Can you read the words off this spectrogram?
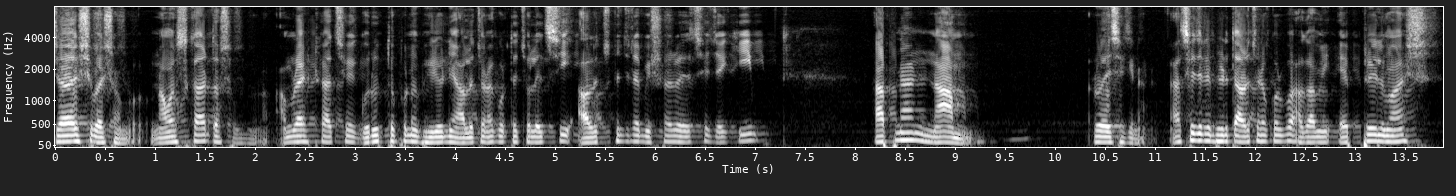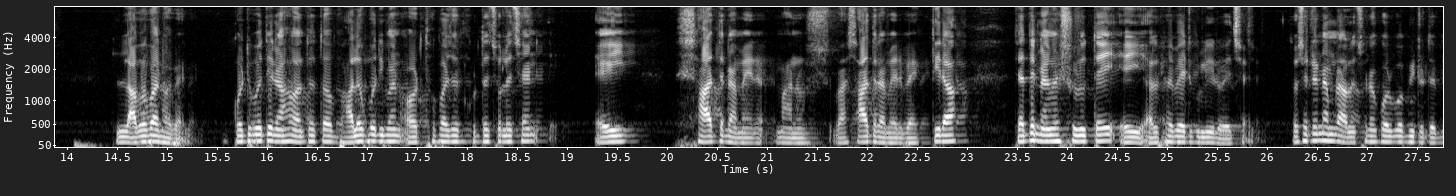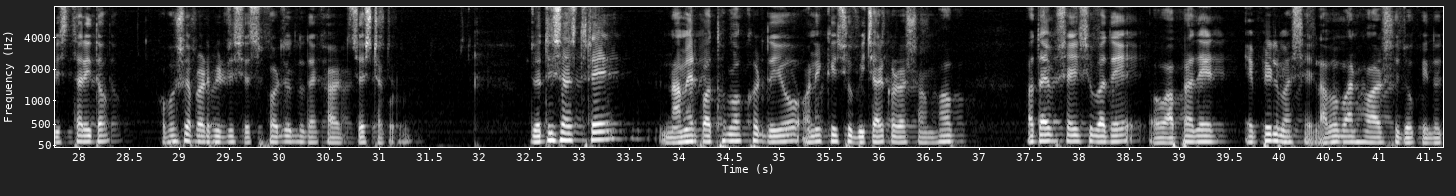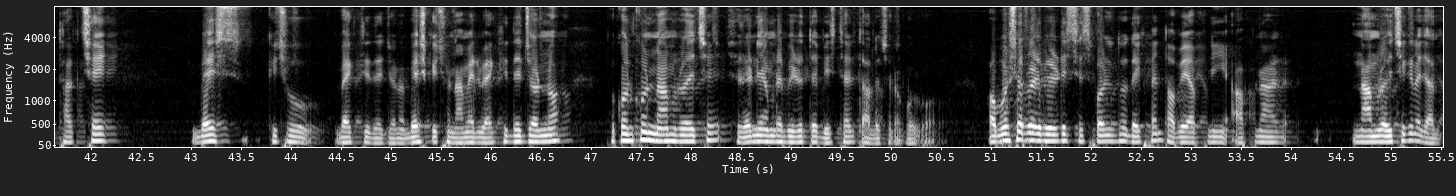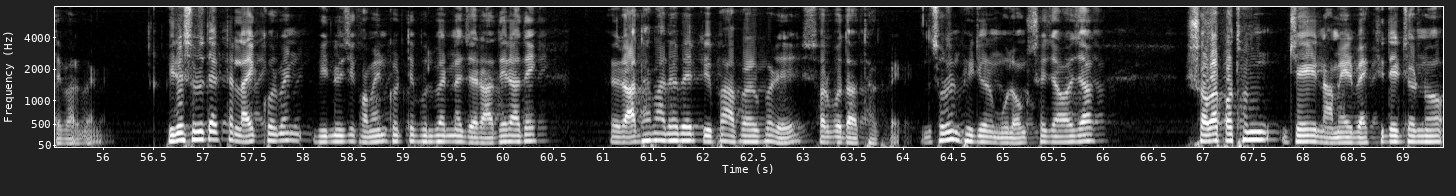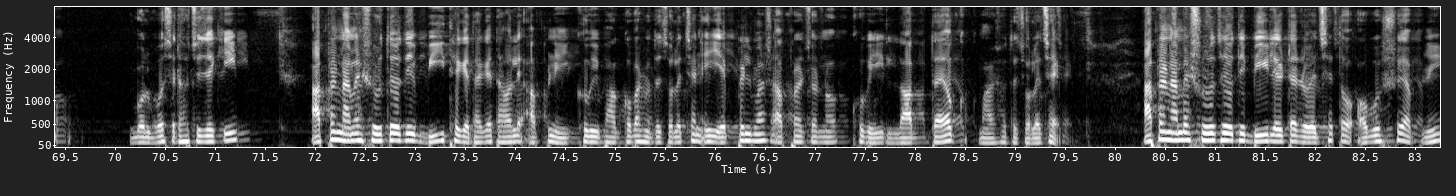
জয় শিবা শম্ভ নমস্কার দর্শক আমরা একটা আজকে গুরুত্বপূর্ণ ভিডিও নিয়ে আলোচনা করতে চলেছি। আলোচনা যেটা বিষয় রয়েছে যে কি আপনার নাম রয়েছে কিনা। আজকে যেটা ভিডিওতে আলোচনা করব, আগামী এপ্রিল মাস লাভবান হবেন। কোটিপতি না হওয়া অন্তত ভালো পরিমাণ অর্থ উপার্জন করতে চলেছেন এই সাত নামের মানুষ বা সাত নামের ব্যক্তিরা, যাদের নামের শুরুতেই এই অ্যালফাবেটগুলি রয়েছে। তো সেটা নিয়ে আমরা আলোচনা করব ভিডিওতে বিস্তারিত। অবশ্যই আপনারা ভিডিওটি শেষ পর্যন্ত দেখার চেষ্টা করুন। জ্যোতিষশাস্ত্রে নামের প্রথম অক্ষর দিয়েও অনেক কিছু বিচার করা সম্ভব। অতএব সেই সুবাদে ও আপনাদের এপ্রিল মাসে লাভবান হওয়ার সুযোগ কিন্তু থাকছে বেশ কিছু ব্যক্তিদের জন্য, বেশ কিছু নামের ব্যক্তিদের জন্য। তো কোন কোন নাম রয়েছে সেটা নিয়ে আমরা ভিডিওতে বিস্তারিত আলোচনা করব। অবশ্যই আপনার ভিডিওটি শেষ পর্যন্ত দেখবেন, তবে আপনি আপনার নাম রয়েছে কিনা জানতে পারবেন। ভিডিও শুরুতে একটা লাইক করবেন, ভিডিও নিচে কমেন্ট করতে ভুলবেন না যে রাধে রাধে। রাধা মাধবের কৃপা আপনার উপরে সর্বদা থাকবে। চলুন ভিডিওর মূল অংশে যাওয়া যাক। সবার প্রথম যে নামের ব্যক্তিদের জন্য বলব, সেটা হচ্ছে যে কি? আপনার নামের শুরুতে যদি বি থেকে থাকে, তাহলে আপনি খুবই ভাগ্যবান হতে চলেছেন। এই এপ্রিল মাস আপনার জন্য খুবই লাভদায়ক মাস হতে চলেছে। আপনার নামের শুরুতে যদি বি লেটার রয়েছে, তো অবশ্যই আপনি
